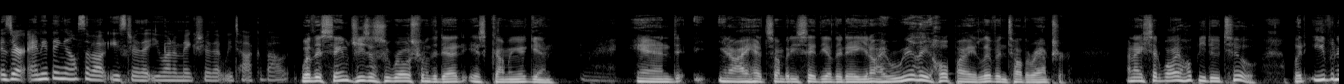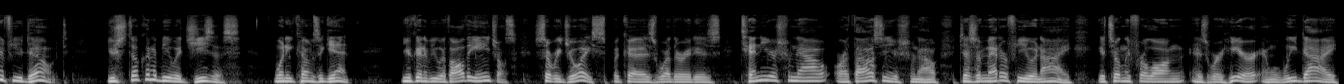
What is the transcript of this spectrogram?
Is there anything else about Easter that you want to make sure that we talk about? Well, the same Jesus who rose from the dead is coming again. Mm. And, you know, I had somebody say the other day, you know, I really hope I live until the rapture. And I said, well, I hope you do too. But even if you don't, you're still going to be with Jesus when he comes again you're going to be with all the angels. So rejoice because whether it is 10 years from now or a thousand years from now, doesn't matter for you and I. It's only for long as we're here. And when we die,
